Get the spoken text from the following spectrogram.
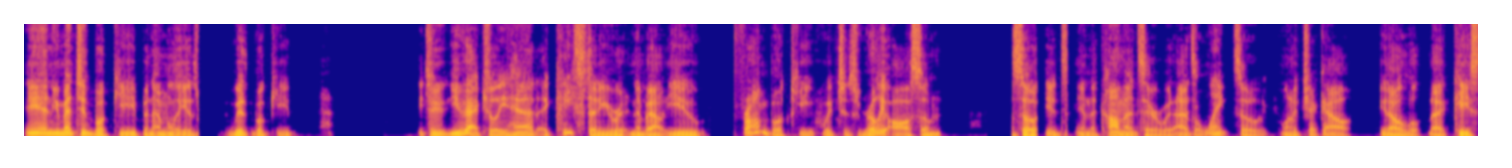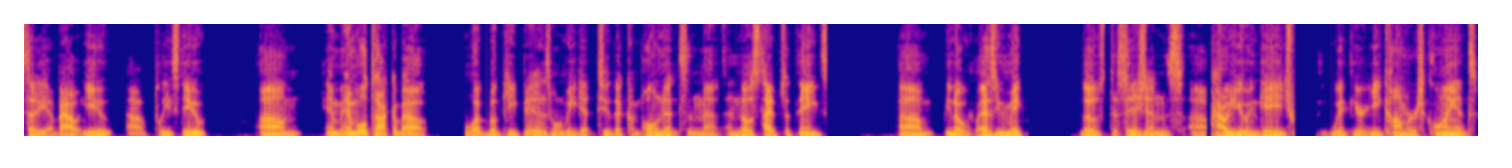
And you mentioned Bookkeep, and Emily is with Bookkeep. So you actually had a case study written about you from Bookkeep, which is really awesome. So it's in the comments there as a link. So if you want to check out, you know, that case study about you, uh, please do. Um, and, and we'll talk about what Bookkeep is when we get to the components and the, and those types of things. Um, you know, as you make those decisions, uh, how you engage with your e-commerce clients.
